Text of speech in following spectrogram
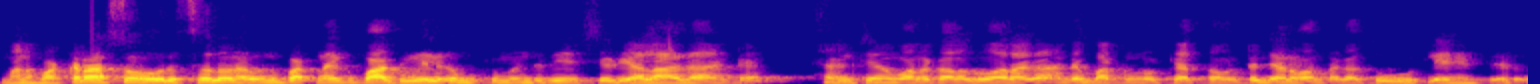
మన పక్క రాష్ట్రం ఒరిస్సాలో నవీన్ పట్నాయక్ పాతికేళ్ళుగా ముఖ్యమంత్రి చేసాడు ఎలాగా అంటే సంక్షేమ పథకాల ద్వారాగా అంటే బట్టలు నొక్కేస్తా ఉంటే జనం అంతా కలిసి ఓట్లు వేసేసారు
